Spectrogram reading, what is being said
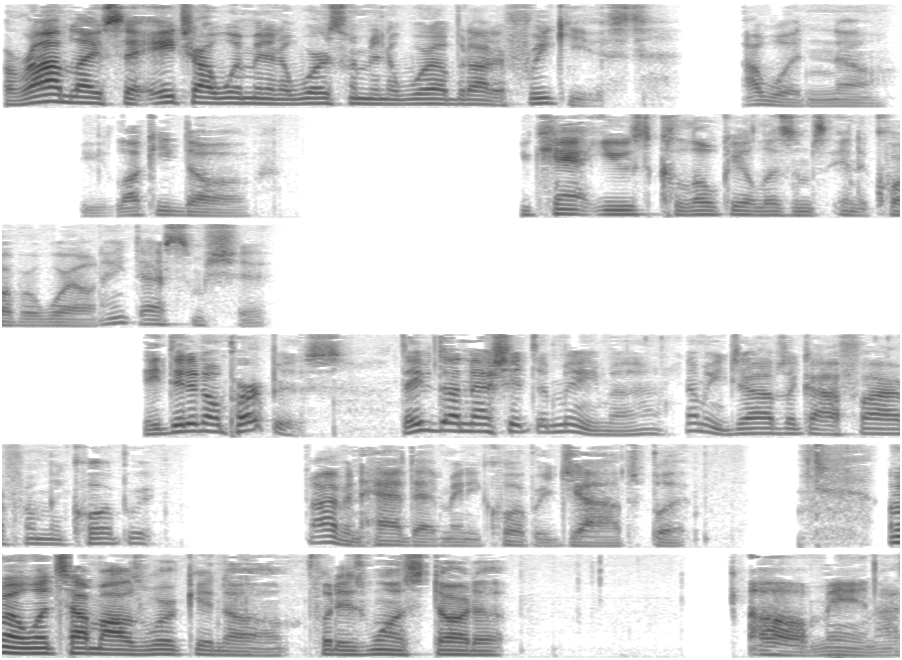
Haram Life said HR women are the worst women in the world, but are the freakiest. I wouldn't know. You lucky dog. You can't use colloquialisms in the corporate world. Ain't that some shit? They did it on purpose. They've done that shit to me, man. How many jobs I got fired from in corporate? I haven't had that many corporate jobs, but I remember one time I was working uh, for this one startup oh man, I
